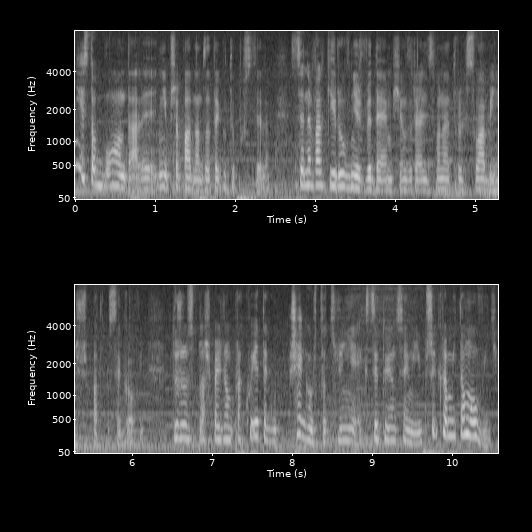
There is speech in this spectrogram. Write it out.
Nie jest to błąd, ale nie przepadam za tego typu stylem. Sceny walki również wydają się zrealizowane trochę słabiej niż w przypadku Segowi. Dużym splash page'om brakuje tego czegoś, co czyni ekscytującymi i przykro mi to mówić,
